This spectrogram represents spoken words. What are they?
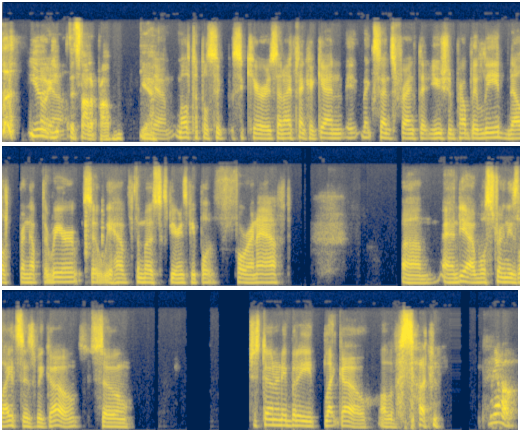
You, Oh, yeah. you that's not a problem. Yeah. Yeah, multiple se- secures. And I think, again, it makes sense, Frank, that you should probably lead and I'll bring up the rear. So we have the most experienced people fore and aft. Um, and yeah, we'll string these lights as we go. So just don't anybody let go all of a sudden. We have a,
